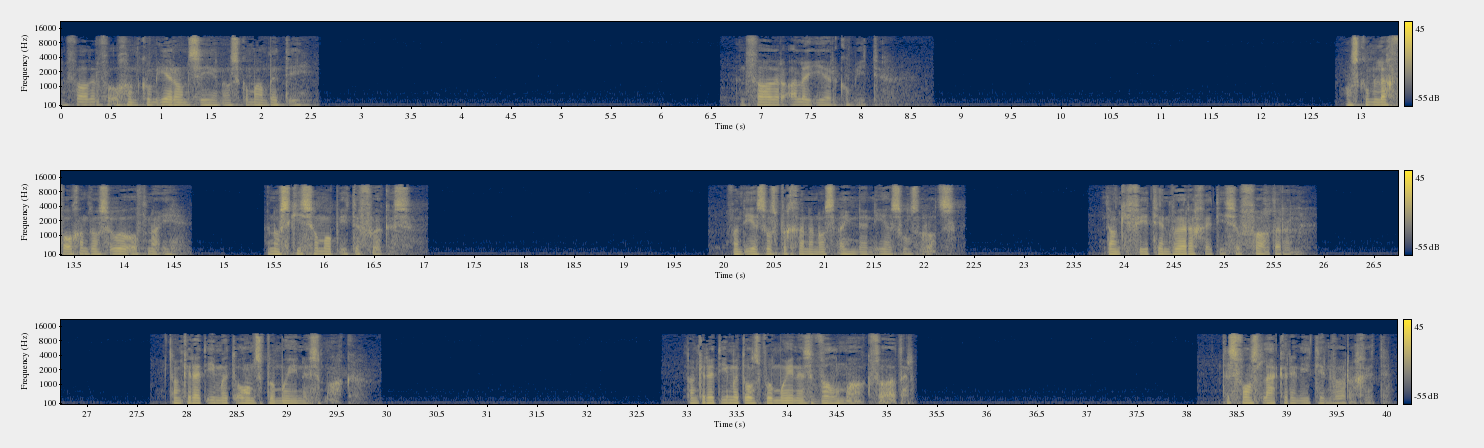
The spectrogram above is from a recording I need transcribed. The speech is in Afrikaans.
En Vader, volgend kom eer ons hier en ons kom aanbid hier. En Vader, alle eer kom hier toe. Ons kom lig volgend ons oor op na u. En ons kies om op u te focus. Want u is ons begin en ons einde en u is ons rots. Dankie vir die teenwoordigheid hier so Vader dankie dat u met ons bemoeienis maak. Dankie dat u met ons bemoeienis wil maak, Vader. Het is vir ons lekker in die teenwoordigheid.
